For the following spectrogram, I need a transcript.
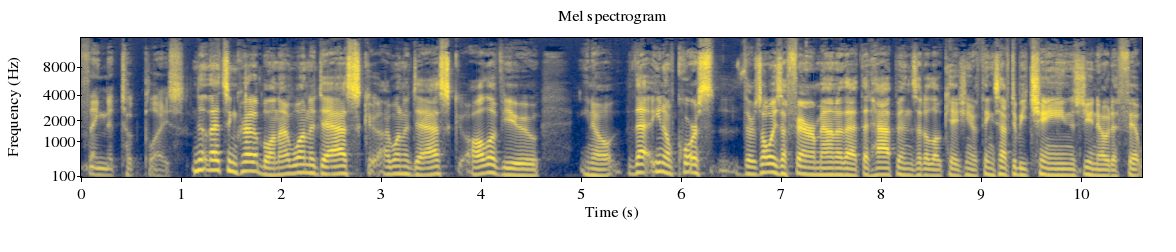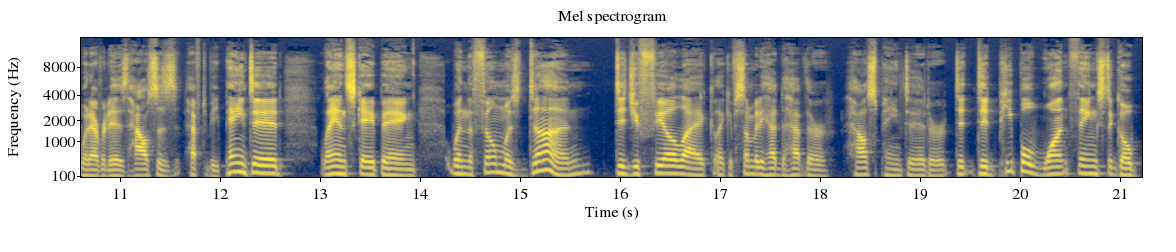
thing that took place. No, that's incredible. And I wanted to ask, I wanted to ask all of you, you know, that, you know, of course, there's always a fair amount of that that happens at a location. You know, things have to be changed, you know, to fit whatever it is. Houses have to be painted, landscaping. When the film was done, did you feel like, like if somebody had to have their house painted or did, did people want things to go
